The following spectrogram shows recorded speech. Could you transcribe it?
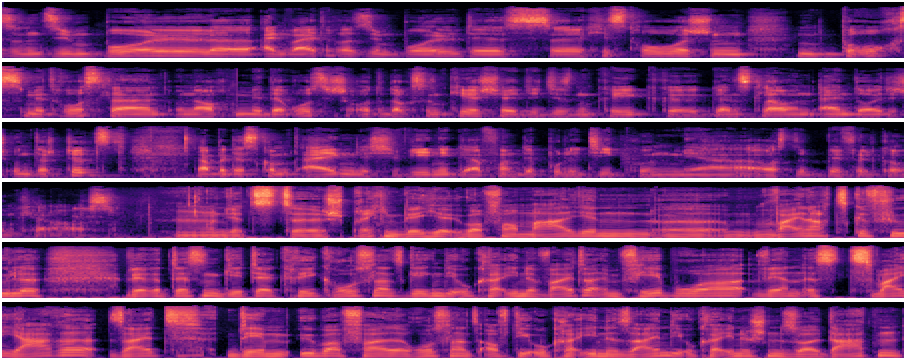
das ein Symbol, äh, ein weiteres Symbol des äh, historischen Bruchs mit Russland und auch mit der russisch-orthodoxen Kirche, die diesen Krieg äh, ganz klar und eindeutig unterstützt. Aber das kommt eigentlich weniger von der Politik und mehr aus der Bevölkerung heraus. Und jetzt sprechen wir hier über Formalien, Weihnachtsgefühle. Währenddessen geht der Krieg Russlands gegen die Ukraine weiter. Im Februar werden es zwei Jahre seit dem Überfall Russlands auf die Ukraine sein. Die ukrainischen Soldaten,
